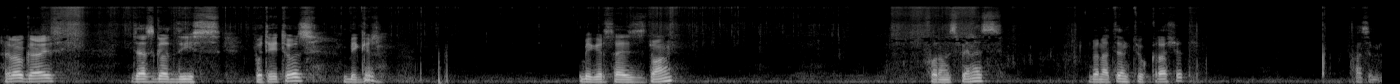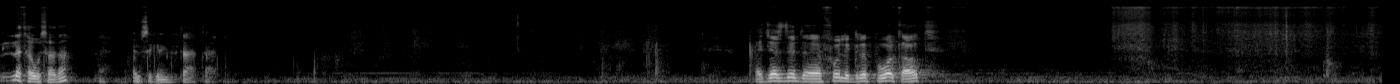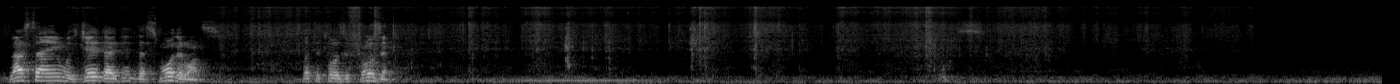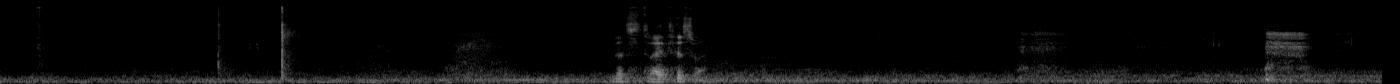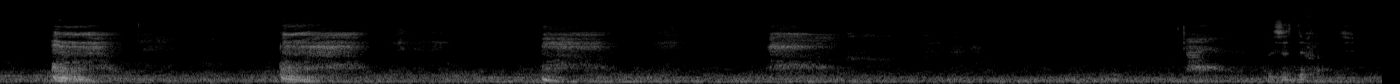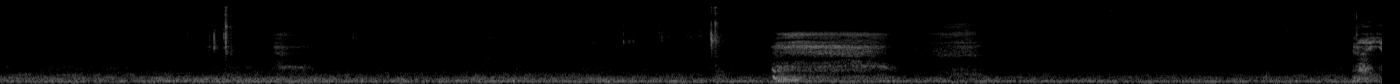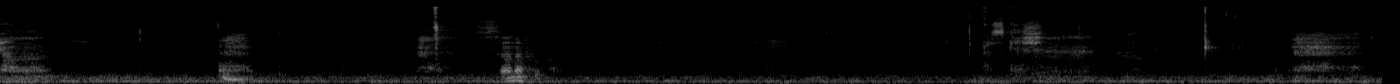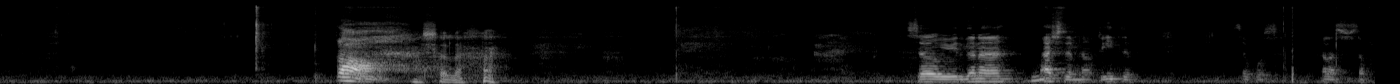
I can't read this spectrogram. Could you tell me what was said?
hello guys. Just got these potatoes bigger bigger sized one. From Spinneys. I'm gonna attempt to crush it. قاسم لا تهوس هذا امسك تعال تعال I just did a full grip workout. Last time with Jade, I did the smaller ones but it was frozen. Let's try this one. This is different. son of a. Just MashaAllah. Oh. so we're gonna mash them now to eat them. Suppose. Tell us, stop.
